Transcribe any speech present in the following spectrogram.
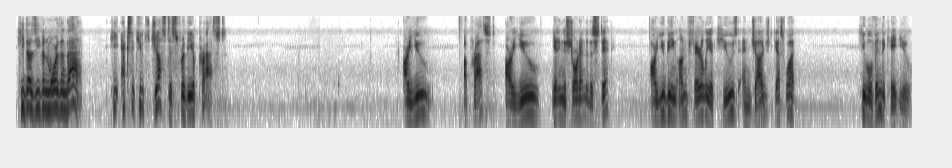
He does even more than that. He executes justice for the oppressed. Are you oppressed? Are you getting the short end of the stick? Are you being unfairly accused and judged? Guess what? He will vindicate you.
